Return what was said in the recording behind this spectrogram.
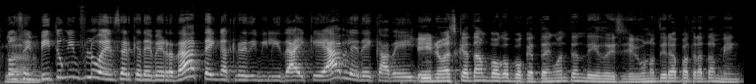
Entonces, invite un influencer que de verdad tenga credibilidad y que hable de cabello. Y no es que tampoco, porque tengo entendido, y si uno tira para atrás también,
